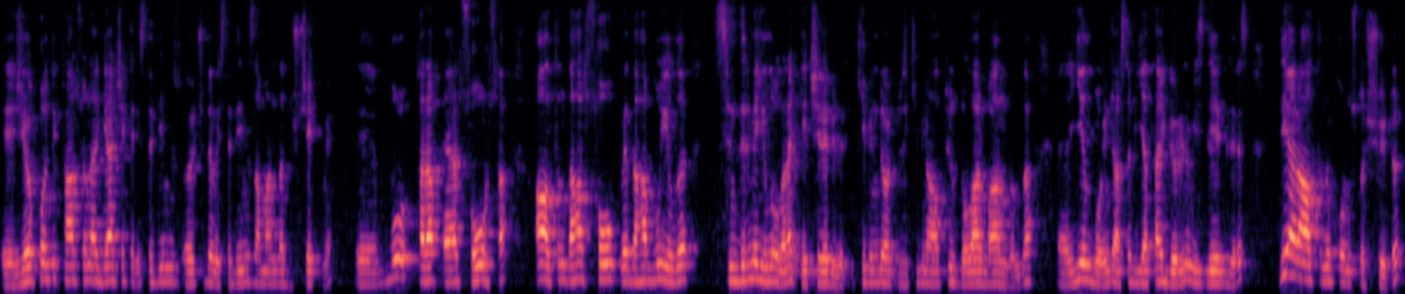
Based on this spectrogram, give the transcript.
E, jeopolitik tansiyonlar gerçekten istediğimiz ölçüde ve istediğimiz zamanda düşecek mi? E, bu taraf eğer soğursa altın daha soğuk ve daha bu yılı sindirme yılı olarak geçirebilir. 2400-2600 dolar bandında e, yıl boyunca aslında bir yatay görünüm izleyebiliriz. Diğer altının konusu da şuydu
